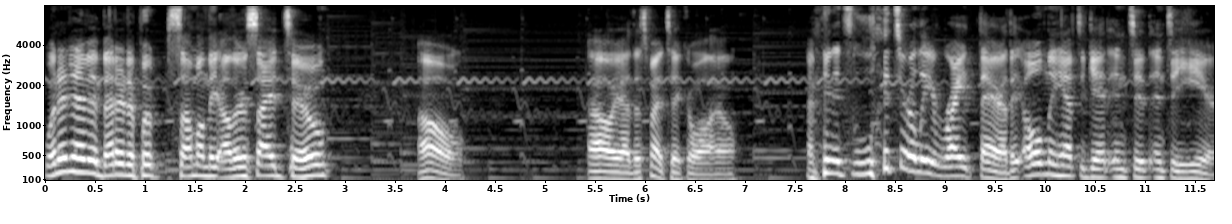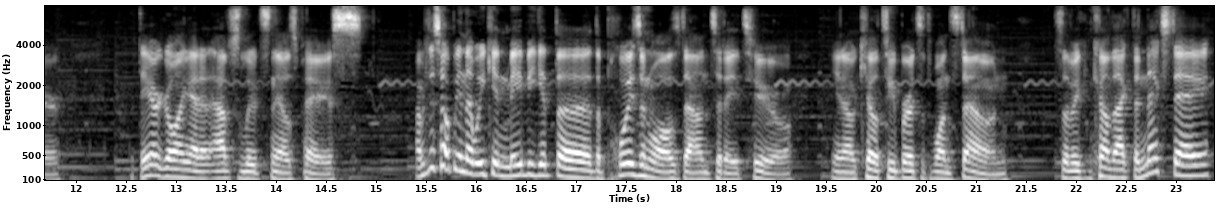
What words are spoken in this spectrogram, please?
Wouldn't it have been better to put some on the other side too? Oh. Oh yeah, this might take a while. I mean, it's literally right there. They only have to get into into here. But they are going at an absolute snail's pace. I'm just hoping that we can maybe get the, the poison walls down today too. You know, kill two birds with one stone. So we can come back the next day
